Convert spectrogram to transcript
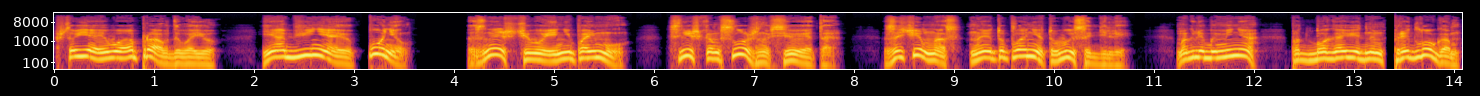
что я его оправдываю. Я обвиняю, понял? Знаешь, чего я не пойму? Слишком сложно все это. Зачем нас на эту планету высадили? Могли бы меня под благовидным предлогом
